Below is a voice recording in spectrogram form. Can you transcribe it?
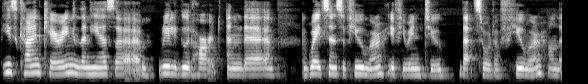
He's kind, caring, and then he has a really good heart and uh, a great sense of humor. If you're into that sort of humor on the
